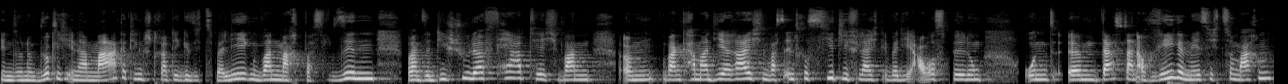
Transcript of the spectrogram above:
in so einem wirklich in der Marketingstrategie sich zu überlegen, wann macht was Sinn, wann sind die Schüler fertig, wann, ähm, wann kann man die erreichen, was interessiert die vielleicht über die Ausbildung und ähm, das dann auch regelmäßig zu machen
